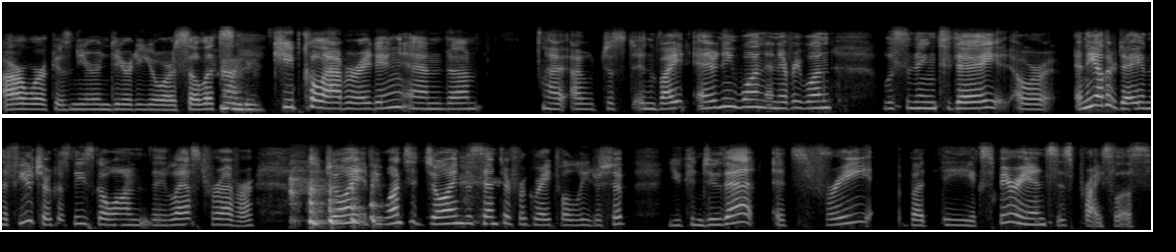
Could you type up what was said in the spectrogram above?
our work is near and dear to yours. So let's Oh, yes. keep collaborating. And um, I, I would just invite anyone and everyone listening today or any other day in the future, because these go on, they last forever, to join. if you want to join the Center for Grateful Leadership, you can do that. It's free, but the experience is priceless.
